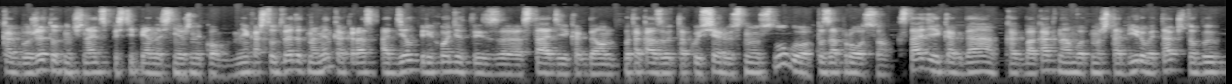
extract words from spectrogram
как бы уже тут начинается постепенно снежный ком. Мне кажется, вот в этот момент как раз отдел переходит из э, стадии, когда он вот оказывает такую сервисную услугу по запросу, к стадии, когда как бы, а как нам вот масштабировать так, чтобы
